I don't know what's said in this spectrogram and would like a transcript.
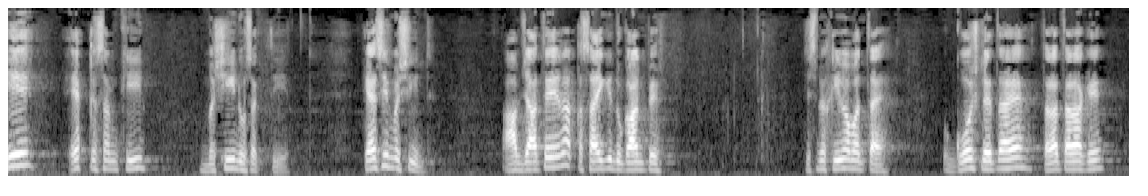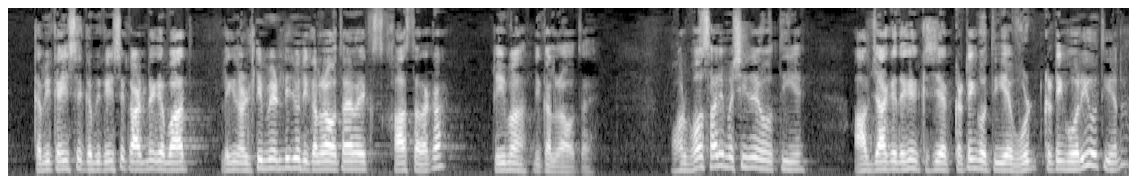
یہ ایک قسم کی مشین ہو سکتی ہے کیسی مشین آپ جاتے ہیں نا کسائی کی دکان پہ جس میں قیمہ بنتا ہے وہ گوشت لیتا ہے طرح طرح کے کبھی کہیں سے کبھی کہیں سے کاٹنے کے بعد لیکن الٹیمیٹلی جو نکل رہا ہوتا ہے وہ ایک خاص طرح کا قیمہ نکل رہا ہوتا ہے اور بہت ساری مشینیں ہوتی ہیں آپ جا کے دیکھیں کسی کٹنگ ہوتی ہے ووڈ کٹنگ ہو رہی ہوتی ہے نا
